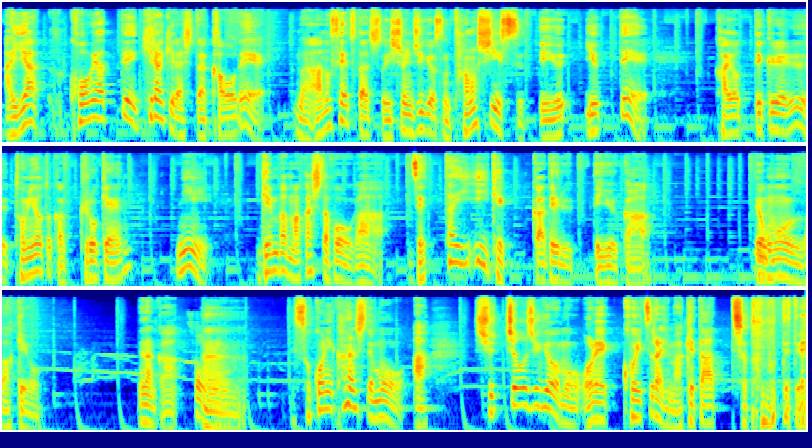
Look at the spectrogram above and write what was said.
あいやこうやってキラキラした顔で、まあ、あの生徒たちと一緒に授業するの楽しいっすって言って通ってくれる富雄とか黒剣に現場任した方が絶対いい結果出るっていうかって思うわけよ。でなんかそうね。ん。そこに関してもあ出張授業も俺こいつらに負けたってちょっと思ってて。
